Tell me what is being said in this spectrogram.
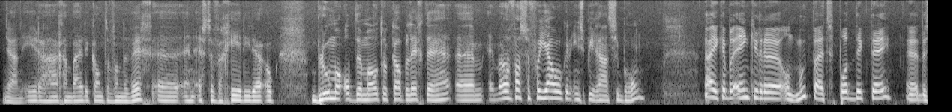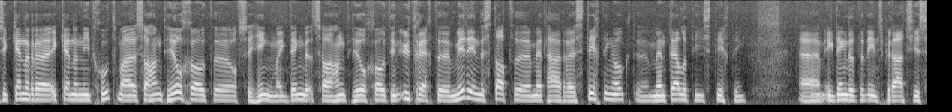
Ja, een erehaag aan beide kanten van de weg. En Esther Vergeer die daar ook bloemen op de motorkap legde. Hè. Ehm, was er voor jou ook een inspiratiebron? Nou, ik heb er één keer eh, ontmoet bij het Sportdicté. Eh, dus ik ken, haar, eh, ik ken haar niet goed. Maar ze hangt heel groot, of ze hing, maar ik denk dat ze hangt heel groot in Utrecht. midden in de stad met haar stichting ook, de Mentality Stichting. Ehm, ik denk dat het een inspiratie is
